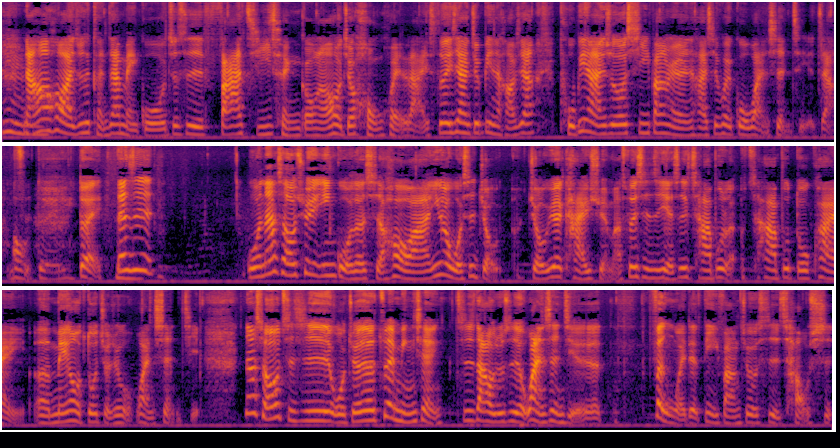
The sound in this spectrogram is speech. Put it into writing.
嗯，然后后来就是可能在美国就是发迹成功，然后就红回来，所以现在就变得好像普遍来说，西方人还是会过万圣节这样子，哦、对对。但是我那时候去英国的时候啊，因为我是九九月开学嘛，所以其实也是差不了差不多快呃没有多久就万圣节。那时候其实我觉得最明显知道就是万圣节的。氛围的地方就是超市，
